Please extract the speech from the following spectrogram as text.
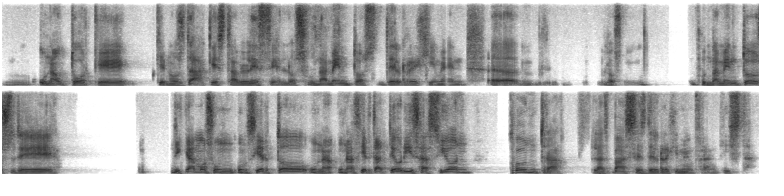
un autor que que nos da, que establece los fundamentos del régimen, eh, los fundamentos de, digamos, un, cierto, una, una cierta teorización contra las bases del régimen franquista.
